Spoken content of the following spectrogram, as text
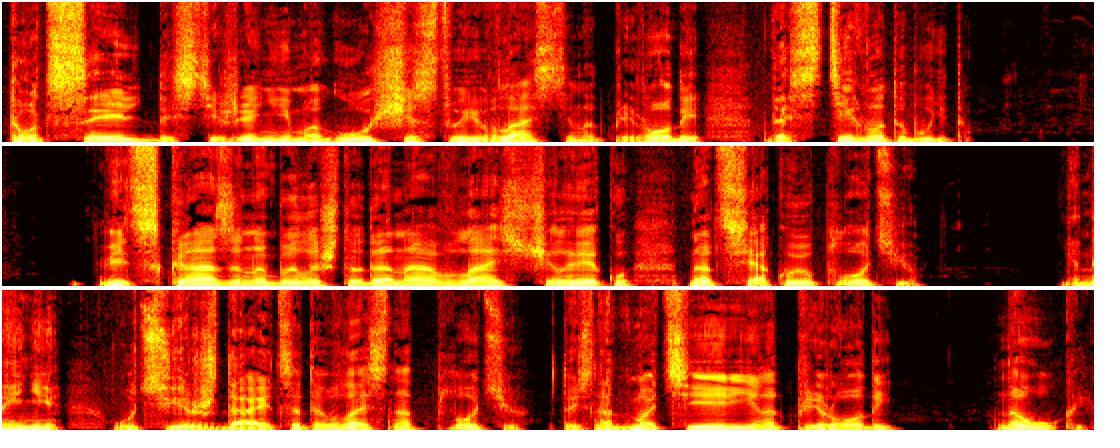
то цель достижения могущества и власти над природой достигнута будет. Ведь сказано было, что дана власть человеку над всякую плотью, и ныне утверждается эта власть над плотью, то есть над материей, над природой, наукой.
